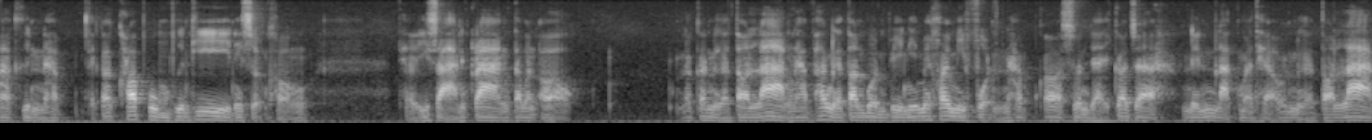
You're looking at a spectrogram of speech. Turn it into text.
มากขึ้นนะครับ แต่ก็ครอบคลุมพื้นที่ในส่วนของแถวอีสานกลางตะวันออก แล้วก็เหนือตอนล่างนะครับภาคเหนือตอนบนปีนี้ไม่ค่อยมีฝนนะครับ ก็ส่วนใหญ่ก็จะเน้นหลักมาแถวเหนือตอนล่าง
